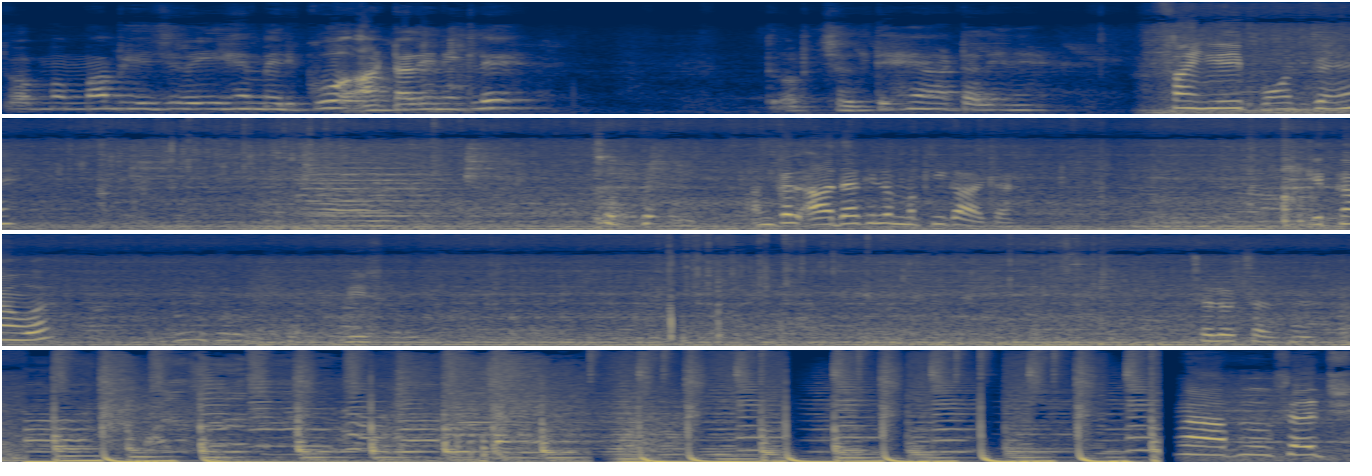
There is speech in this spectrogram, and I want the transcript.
तो अब मम्मा भेज रही है मेरे को आटा लेने के लिए। तो अब चलते हैं आटा लेने। फाइनली पहुँच गए हैं। अंकल आधा किलो मक्की का आटा। कितना हुआ? बीस। चलो चलते हैं। मैं आप लोग सच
